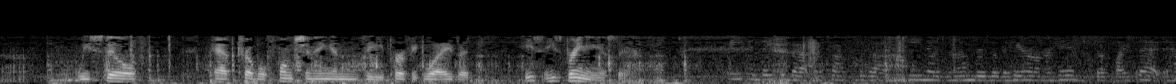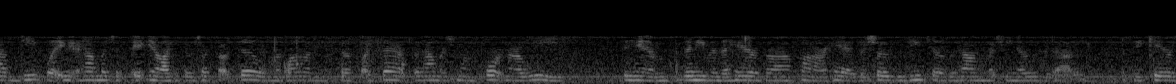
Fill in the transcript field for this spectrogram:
Uh, we still have trouble functioning in the perfect way, but he's he's bringing us there. Even think about, it talks about, he knows the numbers of the hair on our head and stuff like that, how deeply, how much, you know, like if we talk about cells in the body and stuff like that, but how much more important are we to him than even the hairs are upon our heads? It shows the details of how much he knows about if he cares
